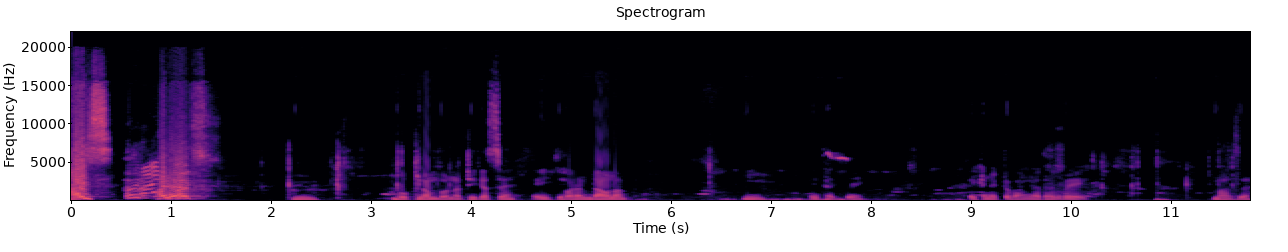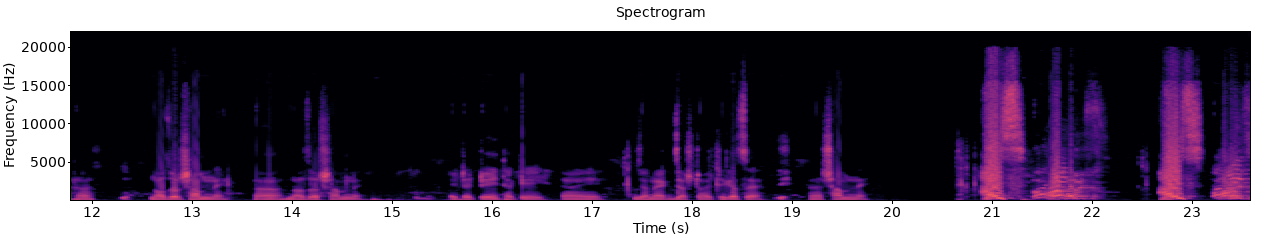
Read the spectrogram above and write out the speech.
হাইস। হুম। বুক নামবো না ঠিক আছে? এই করেন ডাউন অন হুম এই থাকবে। এখানে একটু ভাঙ্গা থাকবে মাঝে হ্যাঁ? নজর সামনে হ্যাঁ? নজর সামনে। এটা একটু এই থাকে হ্যাঁ যেন অ্যাডজাস্ট হয় ঠিক আছে? হ্যাঁ সামনে। হাইস! হাইস! হাইস!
